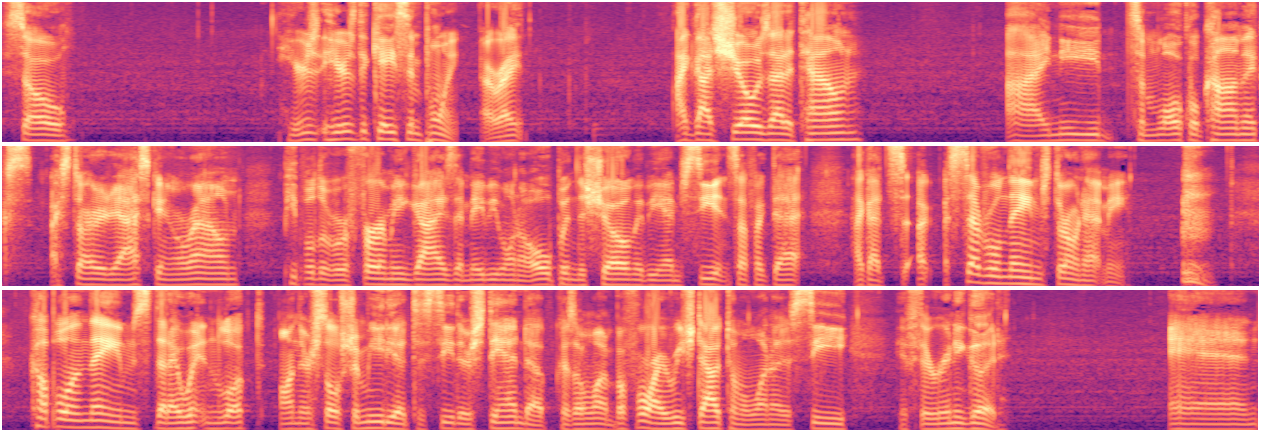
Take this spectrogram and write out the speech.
So here's here's the case in point, all right? I got shows out of town. I need some local comics. I started asking around people to refer me guys that maybe want to open the show, maybe MC it and stuff like that. I got s- uh, several names thrown at me. Couple of names that I went and looked on their social media to see their stand up because I want before I reached out to them, I wanted to see if they're any good. And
